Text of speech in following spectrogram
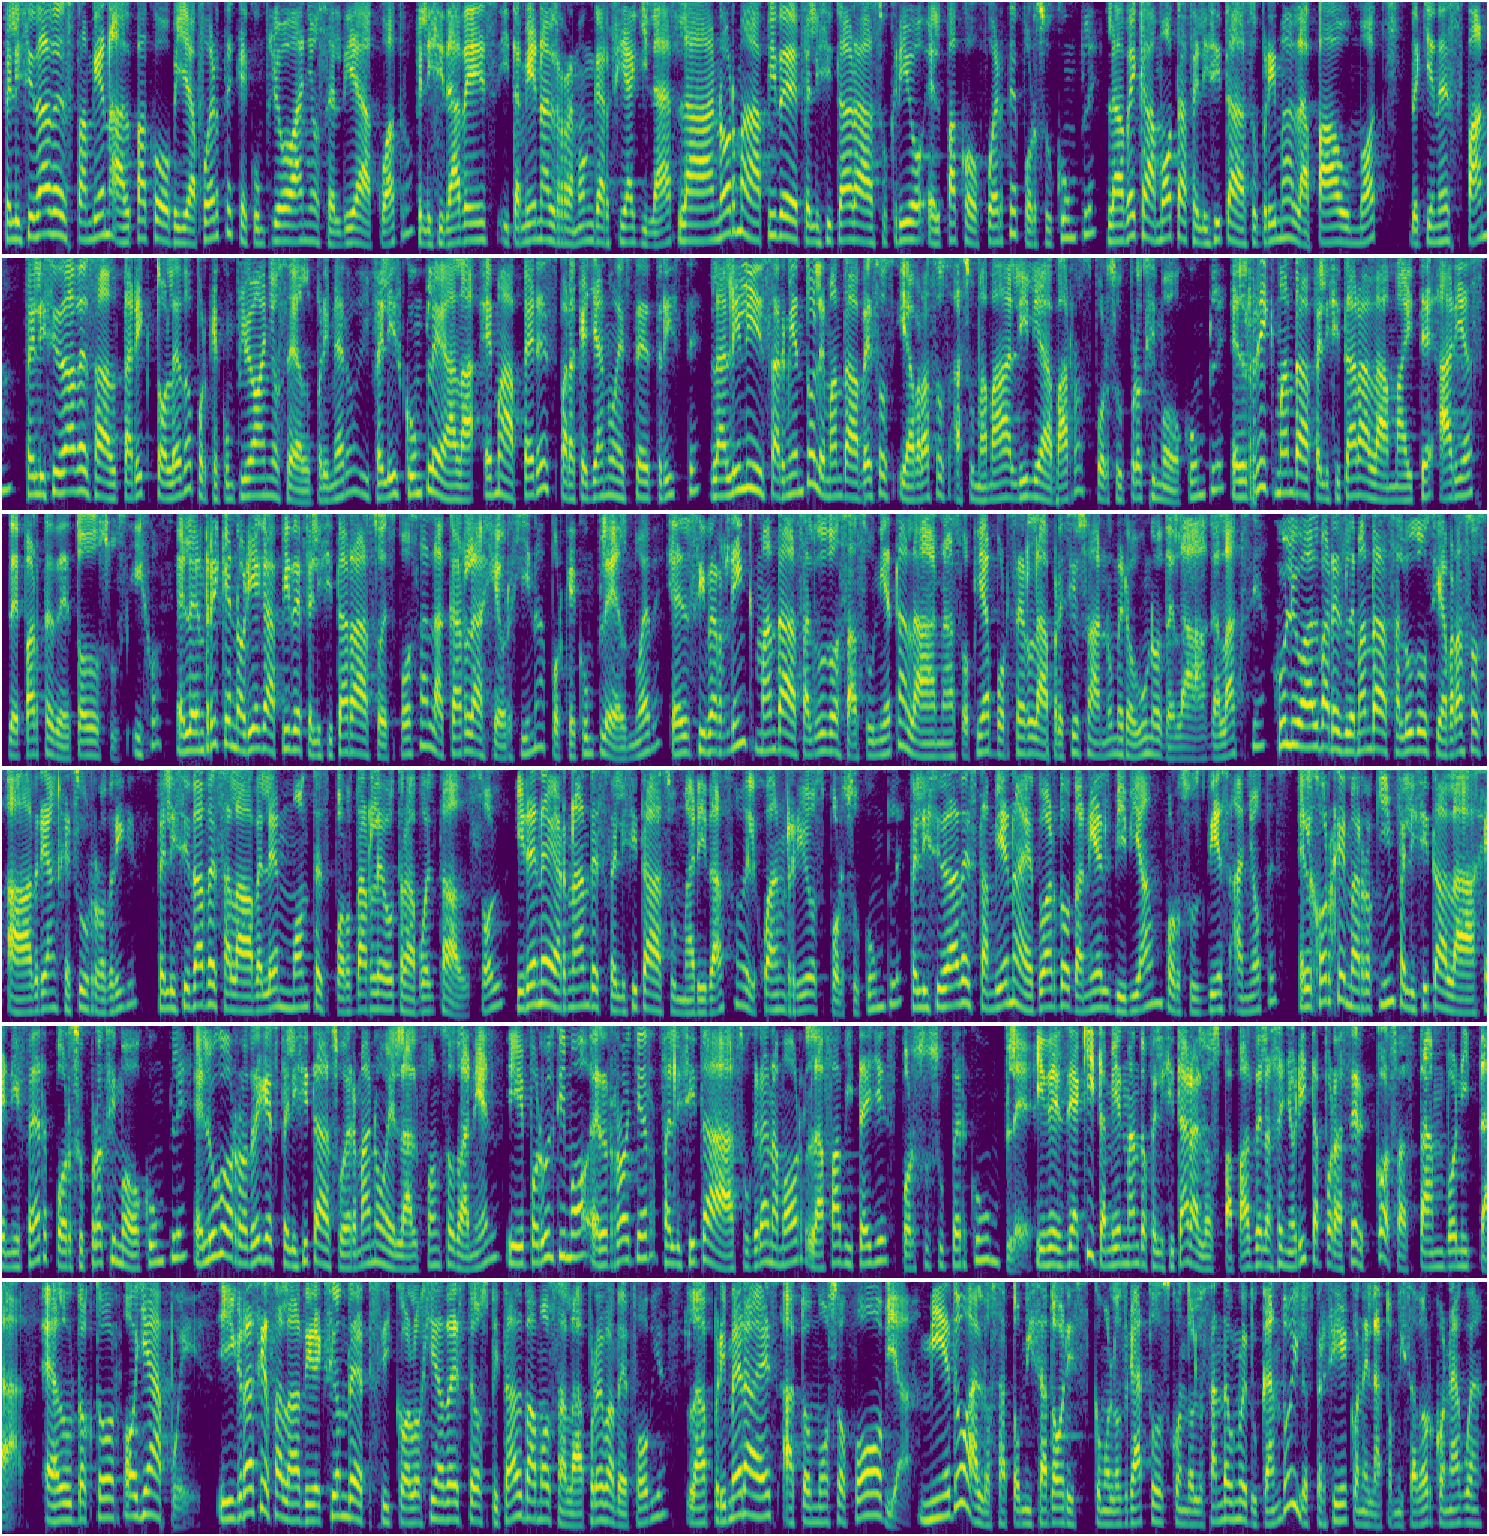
Felicidades también al Paco Villafuerte que cumplió años el día 4. Felicidades y también al Ramón García Aguilar. La Norma pide felicitar a su crío el Paco Fuerte por su cumple. La Beca Mota felicita a su prima la Pau Mots de quien es fan. Felicidades al Tarik Toledo porque cumplió años el primero y feliz cumple a la Emma Pérez para que ya no esté triste. La Lili Sarmiento le manda besos y abrazos a su mamá Lilia Barros por su próximo cumple. El Rick manda felicitar a la Maite Arias de parte de todos sus hijos. El Enrique Noriega pide felicitar a su esposa, la Carla Georgina, porque cumple el 9. El Cyberlink manda saludos a su nieta, la Ana Sofía, por ser la preciosa número uno de la galaxia. Julio Álvarez le manda saludos y abrazos a Adrián Jesús Rodríguez. Felicidades a la Belén Montes por darle otra vuelta al sol. Irene Hernández felicita a su maridazo, el Juan Ríos, por su cumple. Felicidades también a Eduardo Daniel Vivian por sus 10 añotes. El Jorge Marroquín felicita a la Jennifer por su próximo cumple. El Hugo Rodríguez felicita a su hermano el Alfonso Daniel. Y por último, el Roger felicita a su gran amor, la Fabi Telles, por su super cumple. Y desde aquí también mando felicitar a los papás de la señorita por hacer cosas tan bonitas. El doctor, o ya pues. Y gracias a la dirección de psicología de este hospital vamos a la prueba de fobias. La primera es atomosofobia, miedo a los atomizadores, como los gatos cuando los anda uno educando y los persigue con el atomizador con agua.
